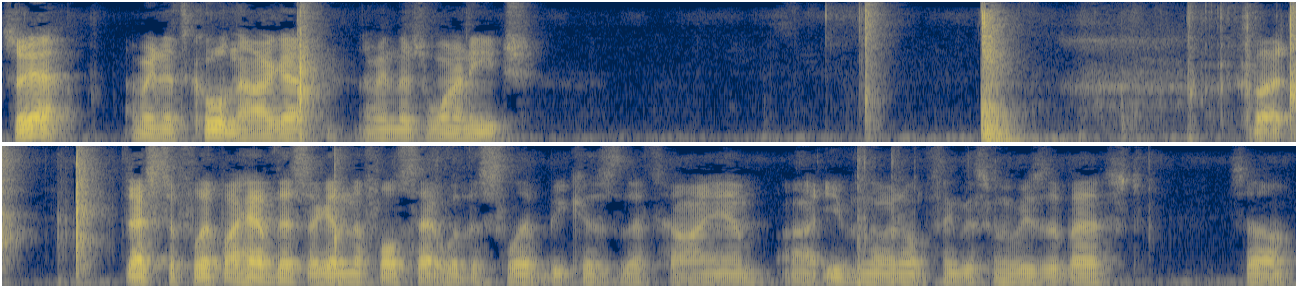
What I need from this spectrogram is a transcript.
So yeah, I mean, it's cool. Now I got, I mean, there's one in each. But that's the flip. I have this, again, the full set with the slip because that's how I am, uh, even though I don't think this movie is the best. So,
